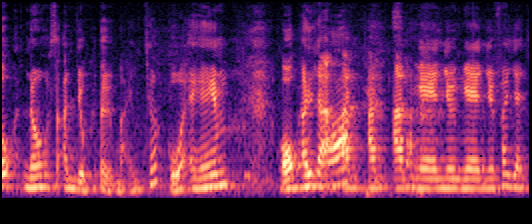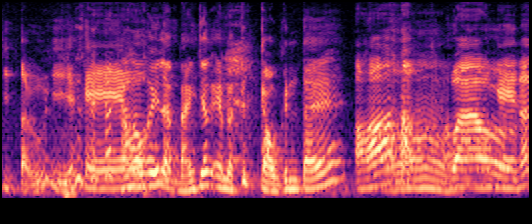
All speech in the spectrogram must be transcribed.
oh, no sao anh dùng cái từ bản chất của em? Ồ ấy là anh anh anh nghe như nghe như phá gia chi tử gì á kèo không ý là bản chất em là kích cầu kinh tế. Ờ, Ồ. wow nghe nó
